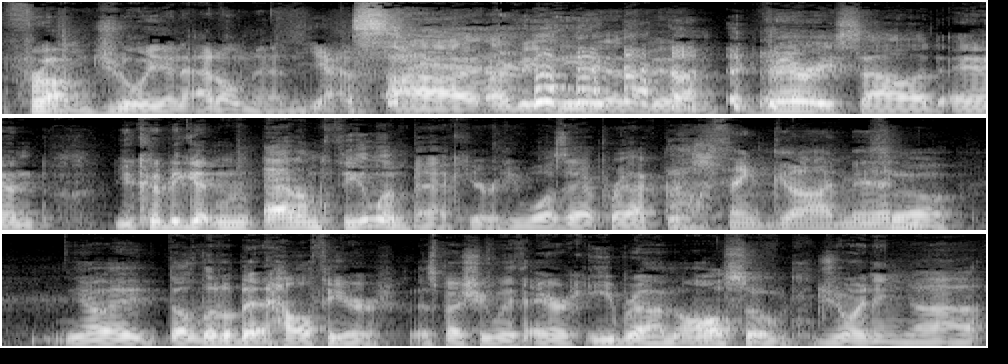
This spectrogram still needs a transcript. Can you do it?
from Julian Edelman. yes. Uh, I mean, he has been very solid, and you could be getting Adam Thielen back here. He was at practice, Thank God, man. so you know a, a little bit healthier, especially with Eric Ebron also joining uh,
